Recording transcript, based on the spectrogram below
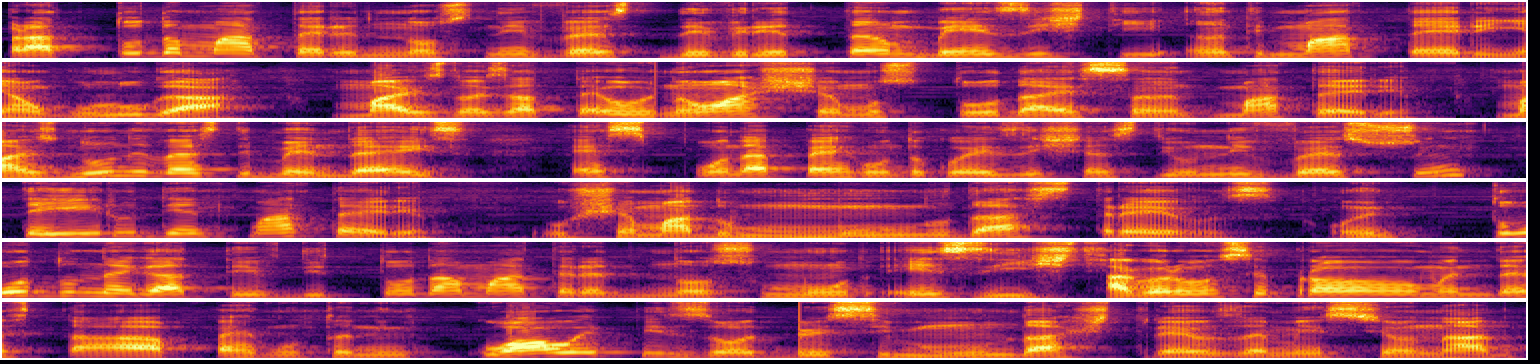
Para toda matéria do nosso universo deveria também existir antimatéria em algum lugar, mas nós até hoje não achamos toda essa antimatéria. Mas no universo de Ben 10 responde a pergunta com a existência de um universo inteiro de antimatéria, o chamado mundo das trevas, onde todo o negativo de toda a matéria do nosso mundo existe. Agora você provavelmente deve estar perguntando em qual episódio desse mundo das trevas é mencionado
